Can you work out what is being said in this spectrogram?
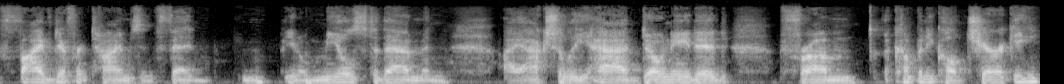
five different times, and fed you know meals to them and i actually had donated from a company called cherokee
